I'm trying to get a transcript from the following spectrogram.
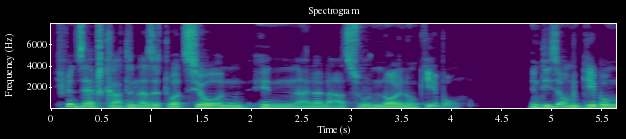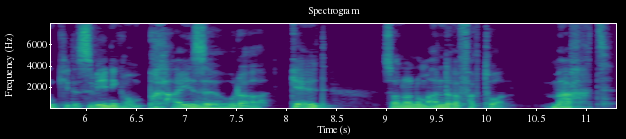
Ich bin selbst gerade in einer Situation in einer nahezu neuen Umgebung. In dieser Umgebung geht es weniger um Preise oder Geld, sondern um andere Faktoren. Macht,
